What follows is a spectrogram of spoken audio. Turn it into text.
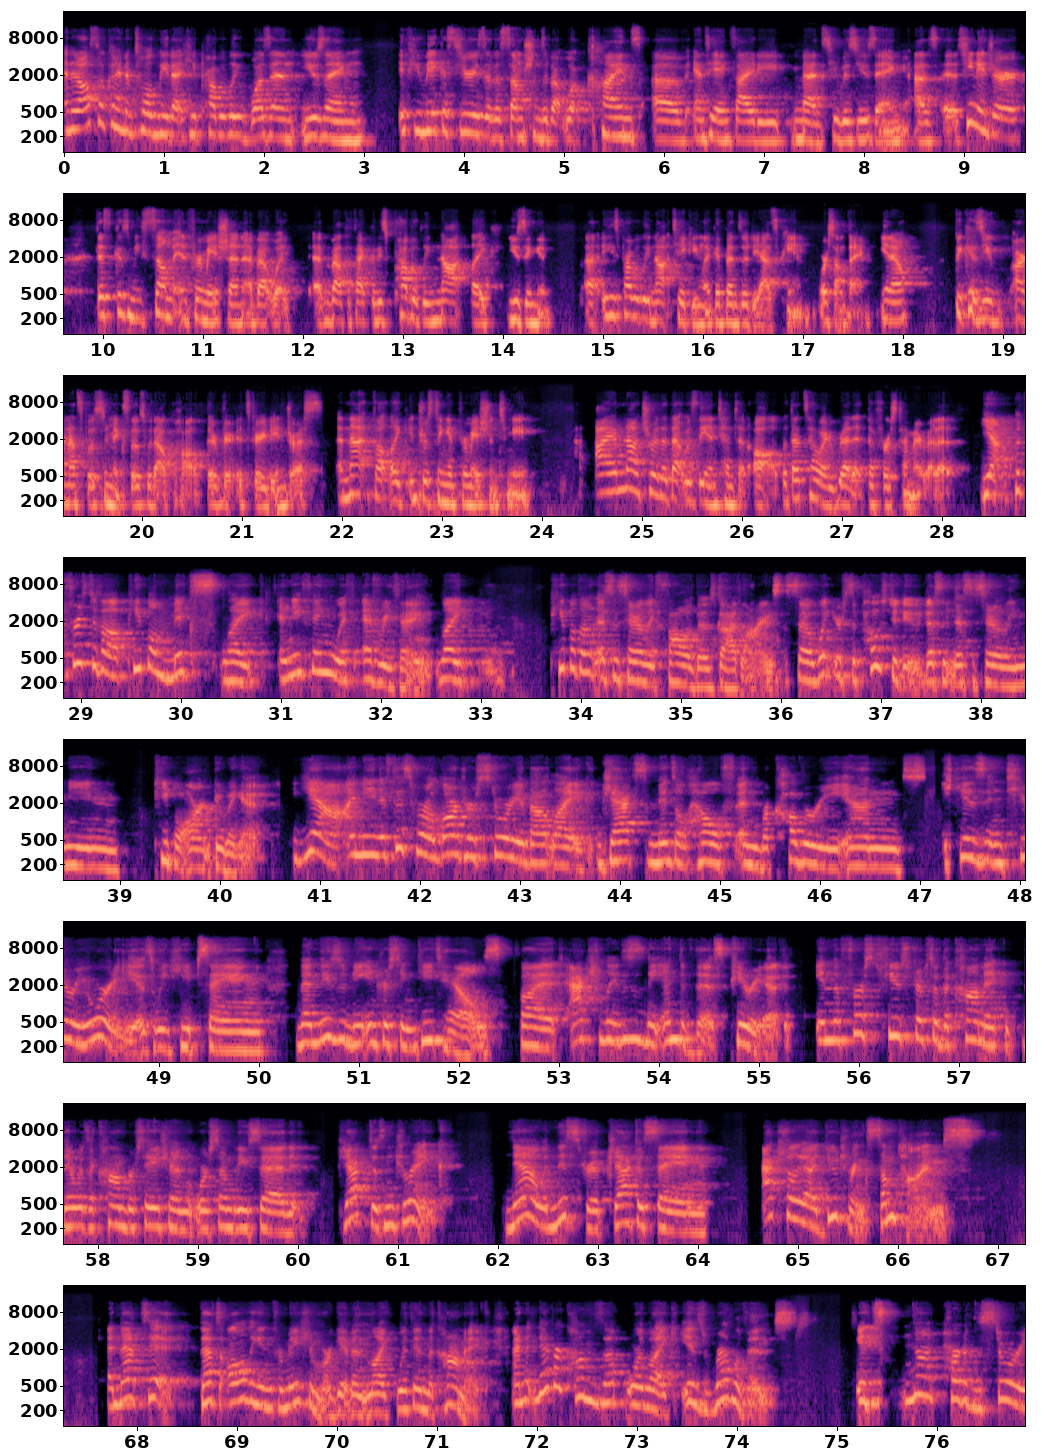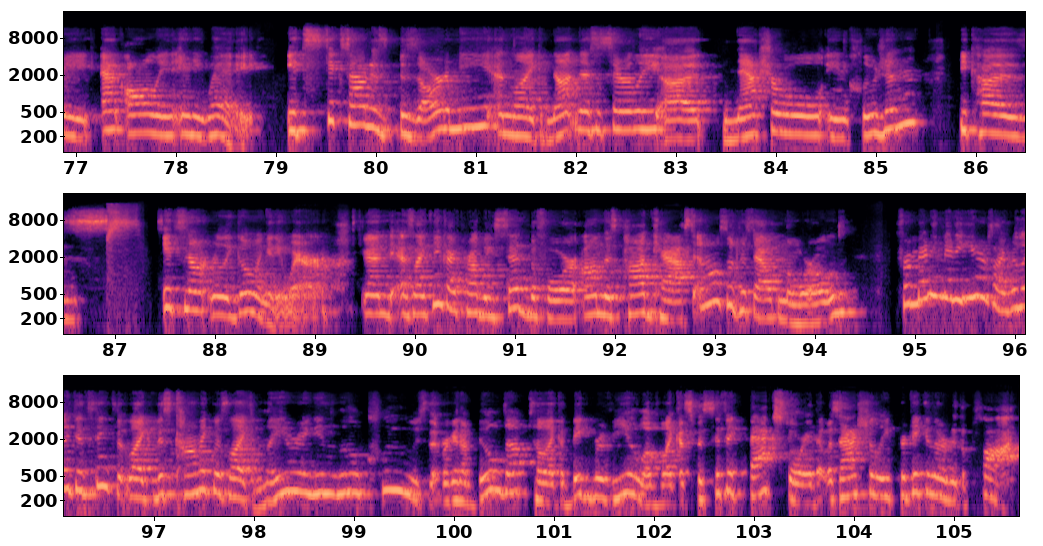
And it also kind of told me that he probably wasn't using if you make a series of assumptions about what kinds of anti-anxiety meds he was using as a teenager this gives me some information about what about the fact that he's probably not like using it uh, he's probably not taking like a benzodiazepine or something you know because you are not supposed to mix those with alcohol they're very, it's very dangerous and that felt like interesting information to me i'm not sure that that was the intent at all but that's how i read it the first time i read it yeah, but first of all, people mix like anything with everything. Like people don't necessarily follow those guidelines. So what you're supposed to do doesn't necessarily mean people aren't doing it. Yeah, I mean, if this were a larger story about like Jack's mental health and recovery and his interiority, as we keep saying, then these would be interesting details. But actually, this is the end of this, period in the first few strips of the comic, there was a conversation where somebody said, Jack doesn't drink. Now, in this strip, Jack is saying, Actually, I do drink sometimes. And that's it. That's all the information we're given, like within the comic. And it never comes up or like is relevant. It's not part of the story at all in any way it sticks out as bizarre to me and like not necessarily a natural inclusion because it's not really going anywhere. And as I think I probably said before on this podcast and also just out in the world, for many many years i really did think that like this comic was like layering in little clues that were going to build up to like a big reveal of like a specific backstory that was actually particular to the plot.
